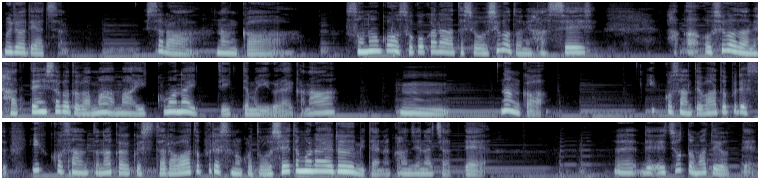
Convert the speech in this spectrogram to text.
無料でやってた。そしたら、なんか、その後、そこから私お仕事に発生、お仕事に発展したことがまあまあ一個もないって言ってもいいぐらいかな。うん。なんか、いっこさんってワードプレス、いっこさんと仲良くしたらワードプレスのことを教えてもらえるみたいな感じになっちゃって、で、でちょっと待てよって。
